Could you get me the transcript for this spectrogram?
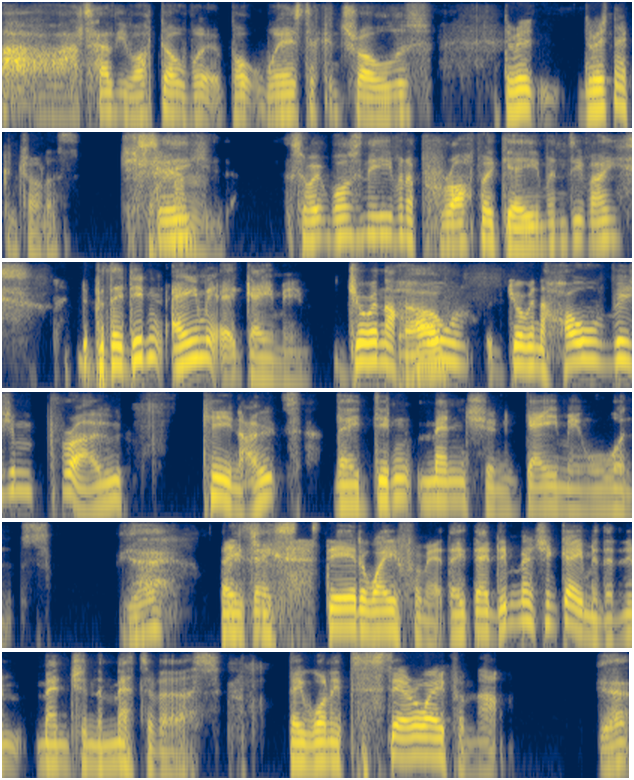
oh, I'll tell you what though, but, but where's the controllers? there is there is no controllers. Just See, so it wasn't even a proper gaming device. But they didn't aim it at gaming during the No. whole during the whole Vision Pro keynote. They didn't mention gaming once. Yeah, They they steered away from it. They they didn't mention gaming. They didn't mention the metaverse. They wanted to steer away from that. yeah.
